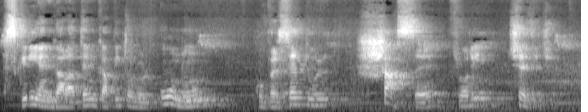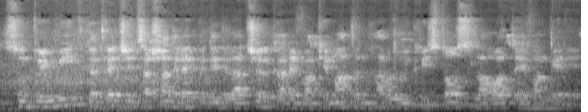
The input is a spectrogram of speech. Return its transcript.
scrie în Galaten, capitolul 1, cu versetul 6, Florin, ce zice? Sunt uimit că treceți așa de repede de la Cel care v-a chemat în Harul lui Hristos la o altă Evanghelie.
